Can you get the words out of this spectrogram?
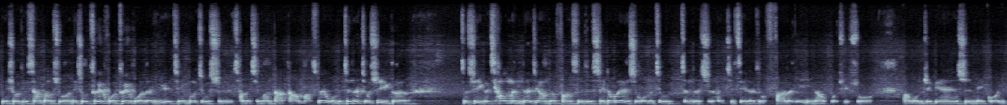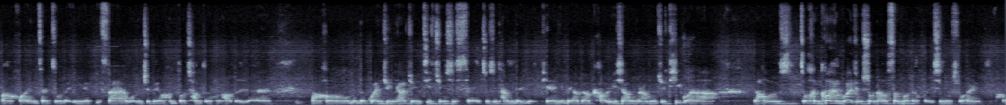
那时候就想到说，那时候最火最火的音乐节目就是《超越星光大道》嘛，所以我们真的就是一个。就是一个敲门的这样的方式，就谁都不认识，我们就真的是很直接的就发了个 email 过去说，啊，我们这边是美国一帮华人在做的音乐比赛，我们这边有很多唱歌很好的人，然后我们的冠军、亚军、季军是谁？这是他们的影片，你们要不要考虑一下，我让我们去踢馆啊？然后就很快很快就收到 Summer 的回信，说，哎，好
